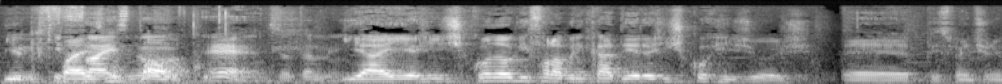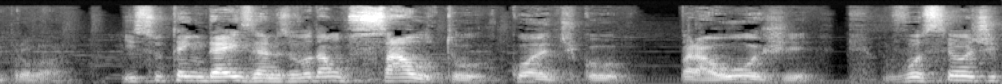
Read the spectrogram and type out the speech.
e, o que, faz, no palco. É, exatamente. E aí a gente, quando alguém fala brincadeira, a gente corrige hoje. É, principalmente no improvável. Isso tem 10 anos. Eu vou dar um salto quântico pra hoje. Você hoje,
